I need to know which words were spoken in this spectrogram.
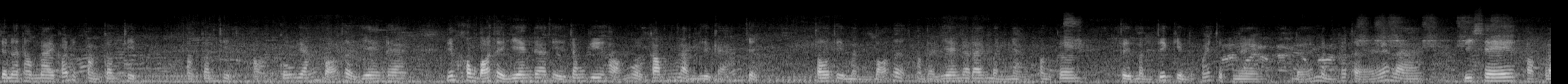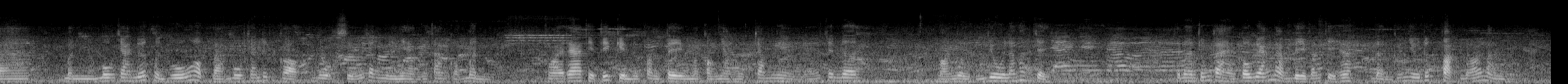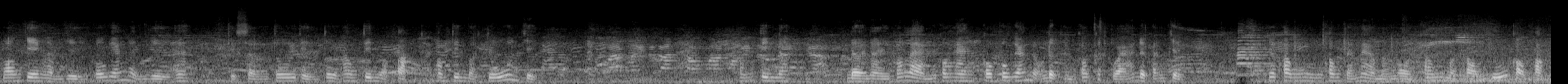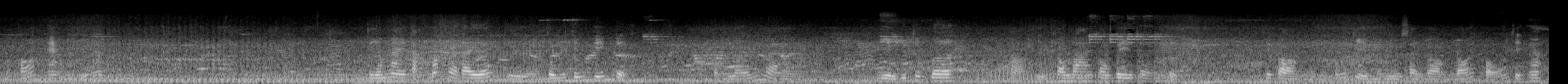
Cho nên hôm nay có được phần cơm thịt, phần cơm thịt họ cố gắng bỏ thời gian ra. Nếu không bỏ thời gian ra thì trong kia họ ngồi công không làm gì cả anh chị. Thôi thì mình bỏ phần thời gian ra đây, mình nhận phần cơm, thì mình tiết kiệm được mấy chục ngàn để mình có thể là đi xe hoặc là mình mua chai nước mình uống hoặc là mua chai nước ngọt, mua sữa cho người nhà, người thân của mình. Ngoài ra thì tiết kiệm được phần tiền mà còn nhận 100 ngàn nữa, cho nên mọi người cũng vui lắm anh chị? Cho nên chúng ta hãy cố gắng làm việc anh chị ha? Đừng có như đức phật nói là bon chen làm gì, cố gắng làm gì ha? Thực sự tôi thì tôi không tin vào phật, không tin vào chúa anh chị. Không tin đâu. Đời này có làm, có ăn, có cố gắng nỗ lực thì có kết quả được anh chị chứ không không thể nào mà ngồi không mà cầu chúa cầu phật mà có ăn gì hết. Thì hôm nay tặng mắt ra đây á, thì tôi mới chứng kiến được phần lớn là nhiều youtuber họ chỉ câu like câu view thôi anh chị chứ còn không có gì mà người Sài Gòn đói khổ thì ha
